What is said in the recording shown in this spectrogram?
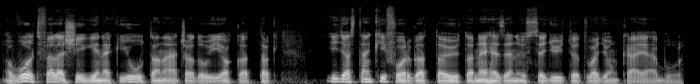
A volt feleségének jó tanácsadói akadtak, így aztán kiforgatta őt a nehezen összegyűjtött vagyonkájából.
